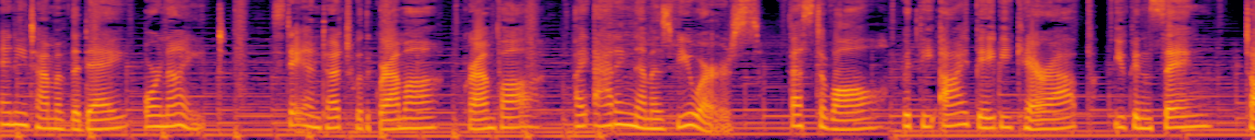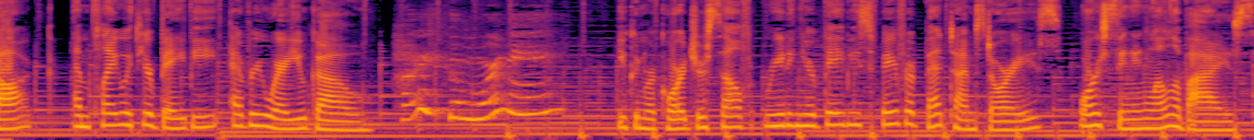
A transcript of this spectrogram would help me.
any time of the day or night. Stay in touch with grandma, grandpa by adding them as viewers. Best of all, with the iBaby Care app, you can sing, talk, and play with your baby everywhere you go. Hi, good morning. You can record yourself reading your baby's favorite bedtime stories or singing lullabies.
